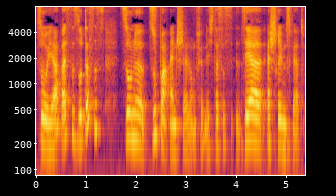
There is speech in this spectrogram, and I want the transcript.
So, ja, weißt du, so, das ist so eine super Einstellung, finde ich. Das ist sehr erstrebenswert.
